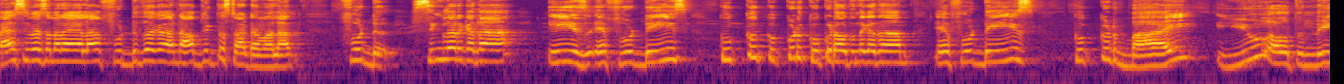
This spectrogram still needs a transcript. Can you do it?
ప్యాసివ్ వాయిస్ ఎలా రాయాలా? ఫుడ్తో ఆబ్జెక్ట్తో స్టార్ట్ అవ్వాలా? ఫుడ్ సింగులర్ కదా. Is a food is cook cooked cooked అవుతుంది కదా. A food is cooked by you అవుతుంది.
